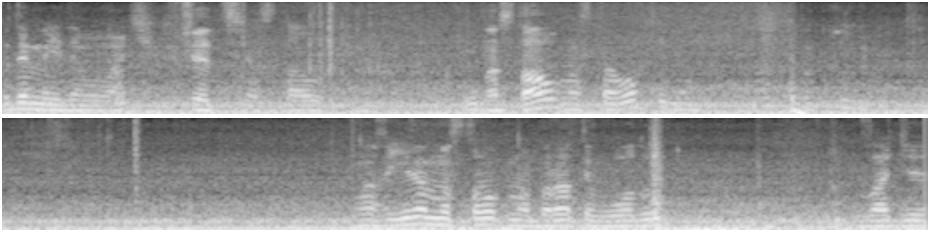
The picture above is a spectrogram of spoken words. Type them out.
Куди ми їдемо, Вованчик? Вчитися. Став. Настав? На ставок їдемо. У нас їдемо на ставок набирати воду. Ззаді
